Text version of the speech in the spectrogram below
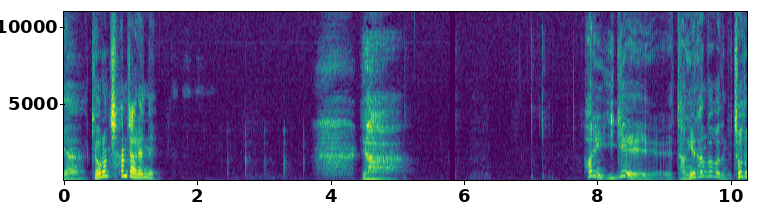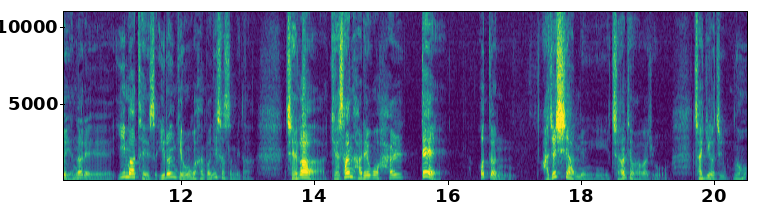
야, 결혼 참 잘했네. 야. 아니, 이게 당연한 거거든요. 저도 옛날에 이마트에서 이런 경우가 한 번 있었습니다. 제가 계산하려고 할 때 어떤 아저씨 한 명이 저한테 와가지고 자기가 지금 너무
